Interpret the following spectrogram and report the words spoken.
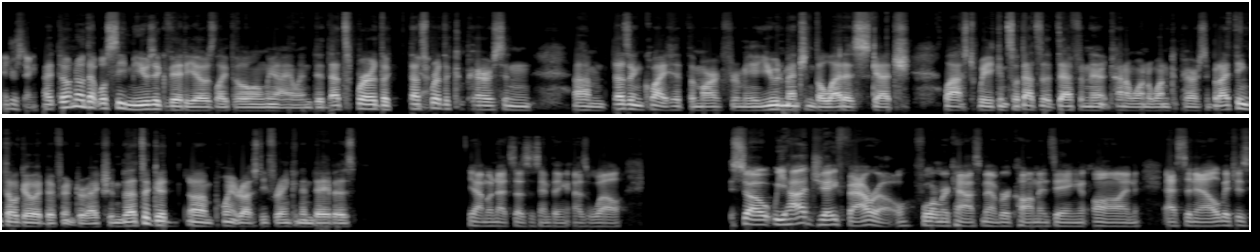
interesting. I don't know that we'll see music videos like The Lonely Island did. That's where the that's Yeah. where the comparison um, doesn't quite hit the mark for me. You had mentioned the lettuce sketch last week, and so that's a definite kind of one to one comparison. But I think they'll go a different direction. That's a good um, point, Rusty Franken and Davis. Yeah, Monette says the same thing as well. So we had Jay Pharoah, former cast member, commenting on SNL, which is,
